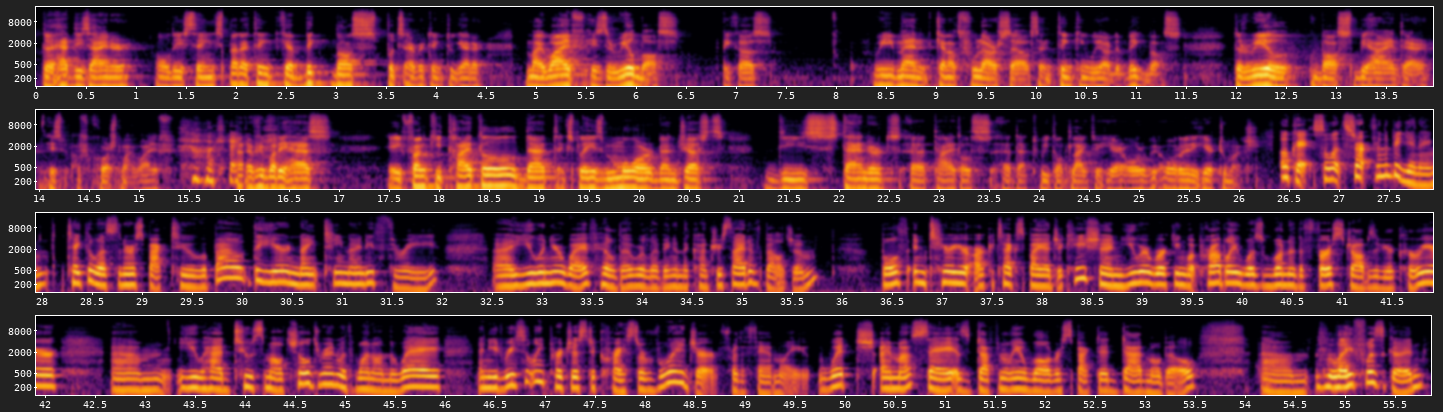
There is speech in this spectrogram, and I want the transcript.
the head designer, all these things. But I think a big boss puts everything together. My wife is the real boss because we men cannot fool ourselves and thinking we are the big boss. The real boss behind there is, of course, my wife. Okay. Everybody has a funky title that explains more than just these standard uh, titles uh, that we don't like to hear or we already hear too much. Okay, so let's start from the beginning. Take the listeners back to about the year 1993. Uh, you and your wife, Hilda, were living in the countryside of Belgium. Both interior architects by education, you were working what probably was one of the first jobs of your career. Um, you had two small children with one on the way, and you'd recently purchased a Chrysler Voyager for the family, which I must say is definitely a well respected dad mobile. Um, life was good.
